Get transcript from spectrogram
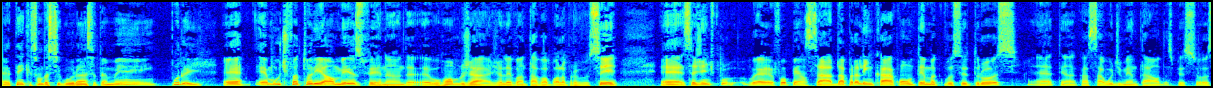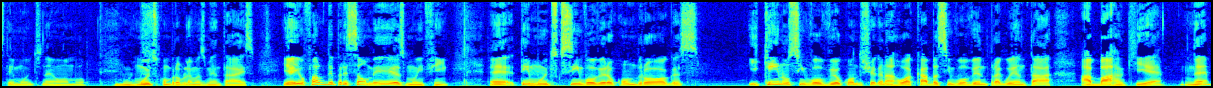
É, tem questão da segurança também, por aí. É, é multifatorial mesmo, Fernanda. É, O Romulo já, já levantava a bola para você. É, se a gente for, é, for pensar, dá para linkar com o tema que você trouxe, é, tem a, com a saúde mental das pessoas. Tem muitos, né, Romulo? Muitos. com problemas mentais. E aí eu falo depressão mesmo, enfim. É, tem muitos que se envolveram com drogas. E quem não se envolveu, quando chega na rua, acaba se envolvendo para aguentar a barra que é, né?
